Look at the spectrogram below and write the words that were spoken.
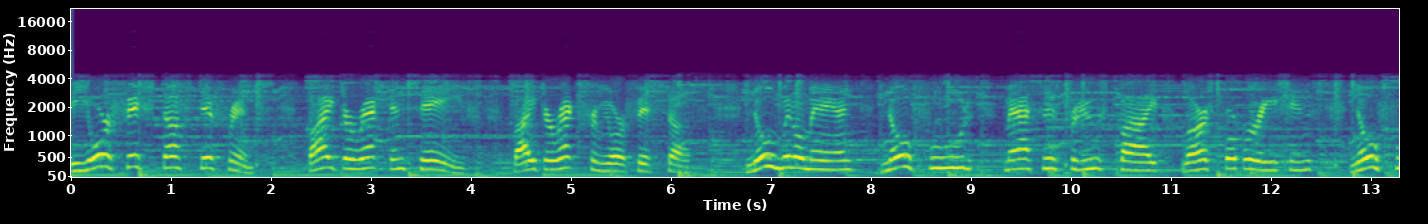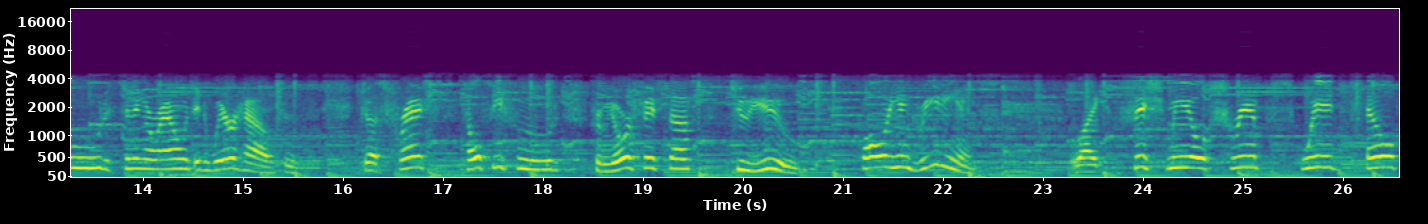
The Your Fish Stuff difference. Buy direct and save. Buy direct from Your Fish Stuff. No middleman, no food masses produced by large corporations, no food sitting around in warehouses. Just fresh, healthy food from your fish stuff to you. Quality ingredients like fish meal, shrimp, squid, kelp,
